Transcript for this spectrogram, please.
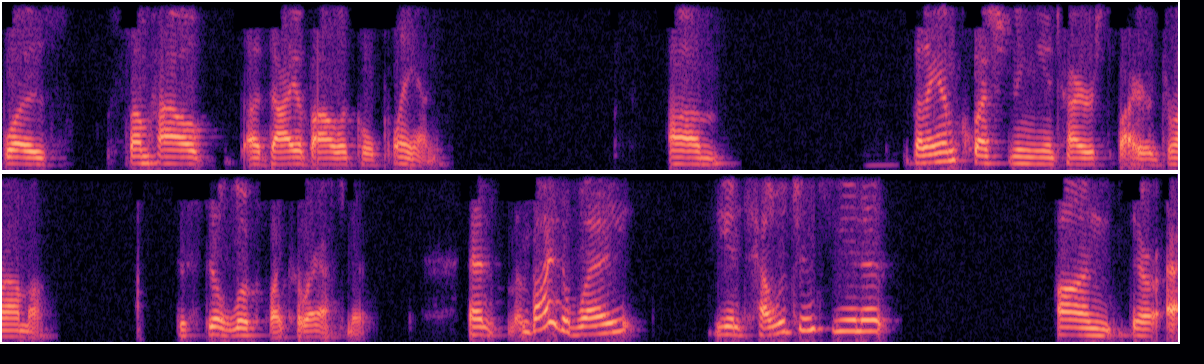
was somehow a diabolical plan. Um, but I am questioning the entire Spire drama. This still looks like harassment. And, and by the way, the intelligence unit on their uh,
